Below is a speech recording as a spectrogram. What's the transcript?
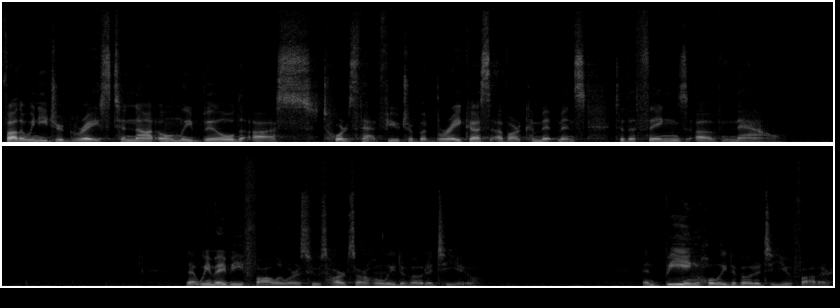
Father, we need your grace to not only build us towards that future, but break us of our commitments to the things of now. That we may be followers whose hearts are wholly devoted to you. And being wholly devoted to you, Father,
